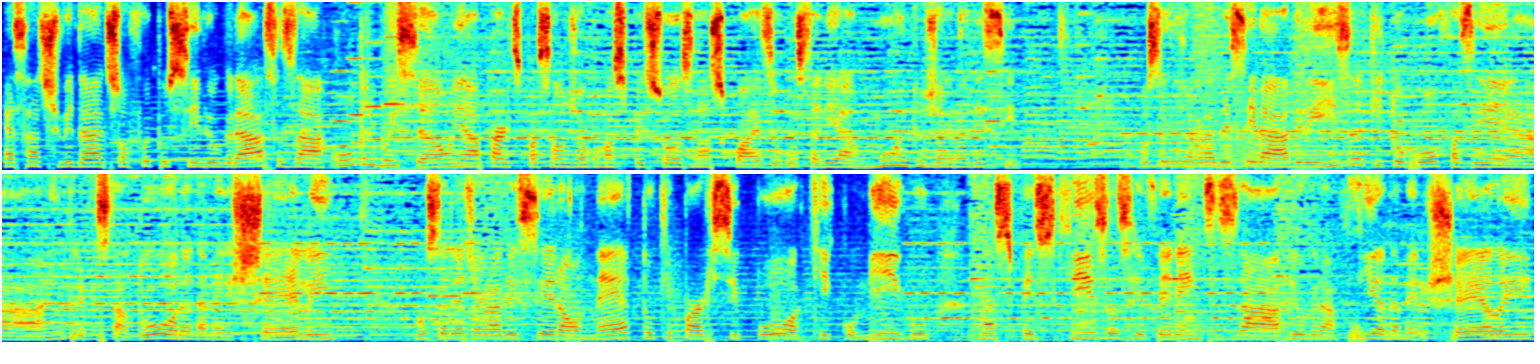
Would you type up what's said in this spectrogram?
essa atividade só foi possível graças à contribuição e à participação de algumas pessoas nas quais eu gostaria muito de agradecer. Gostaria de agradecer a Adreisa, que topou fazer a entrevistadora da Mary Shelley. Gostaria de agradecer ao Neto, que participou aqui comigo nas pesquisas referentes à biografia da Mary Shelley,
